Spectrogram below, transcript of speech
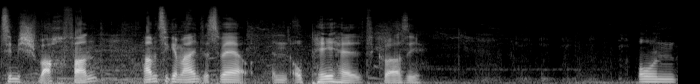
ziemlich schwach fand, haben sie gemeint, es wäre ein OP-Held quasi. Und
